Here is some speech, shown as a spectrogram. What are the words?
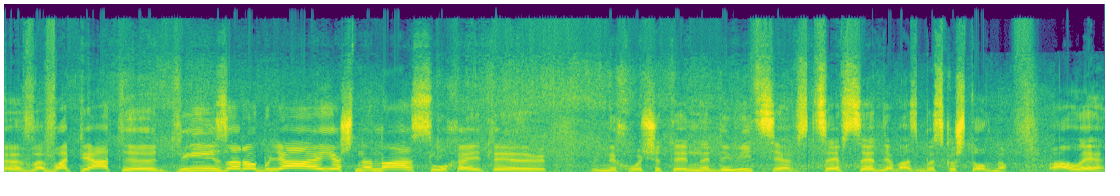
е, в- вопять, е, ти заробляєш на нас. Слухайте, не хочете, не дивіться. Це все для вас безкоштовно. Але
